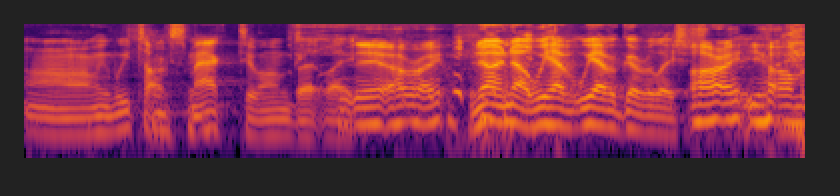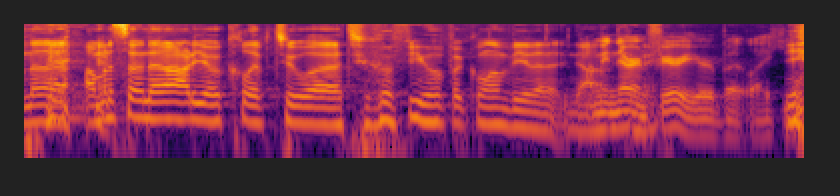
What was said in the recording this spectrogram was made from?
Uh, I mean, we talk smack to them, but like, Yeah, all right. no, no, we have we have a good relationship. All right, yeah, I'm gonna I'm gonna send an audio clip to uh, to a few up at Columbia. That no, I mean, they're kidding. inferior, but like, you know,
